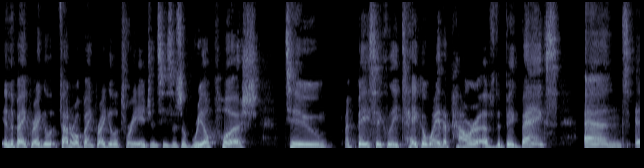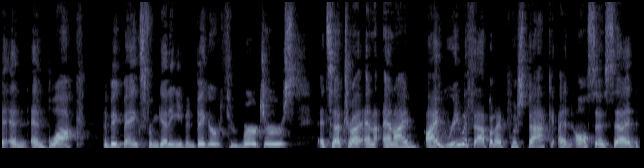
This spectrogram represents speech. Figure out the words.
in the bank regula- federal bank regulatory agencies. There's a real push to basically take away the power of the big banks and and and block the big banks from getting even bigger through mergers, et cetera. And and I I agree with that, but I pushed back and also said,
